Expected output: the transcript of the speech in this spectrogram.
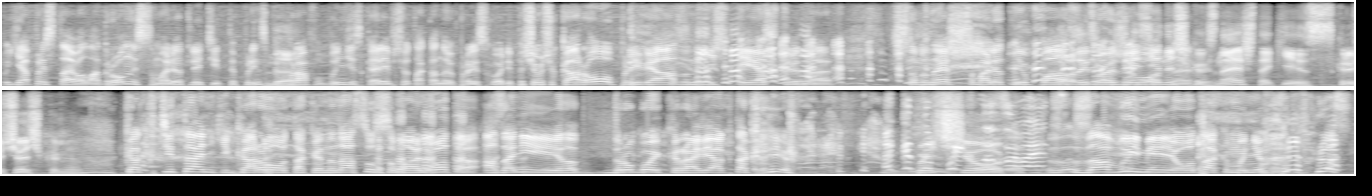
я представил, огромный самолет летит. Ты, в принципе, Да. прав, в Индии, скорее всего, так оно и происходит. Причем еще корова привязана, естественно. Чтобы, знаешь, самолет не упал, Вот животное. резиночках, знаешь, такие с крючочками. Как в Титанике корова такая на носу самолета, а за ней этот другой коровяк такой Бычок. за вымя ее вот так мнет просто.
